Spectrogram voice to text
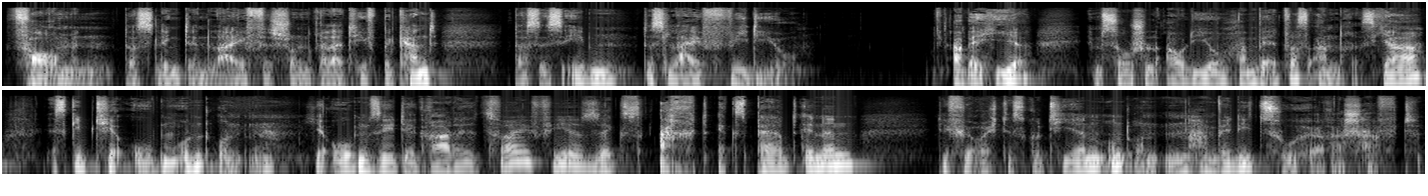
Formen. Das LinkedIn Live ist schon relativ bekannt. Das ist eben das Live-Video. Aber hier im Social Audio haben wir etwas anderes. Ja, es gibt hier oben und unten. Hier oben seht ihr gerade zwei, vier, sechs, acht ExpertInnen, die für euch diskutieren und unten haben wir die Zuhörerschaft.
